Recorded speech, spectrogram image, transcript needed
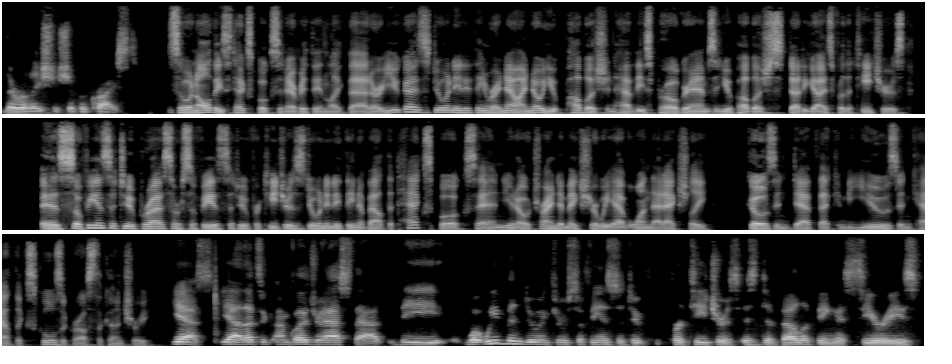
their relationship with Christ. So, in all these textbooks and everything like that, are you guys doing anything right now? I know you publish and have these programs and you publish study guides for the teachers. Is Sophia Institute Press or Sophia Institute for Teachers doing anything about the textbooks and, you know, trying to make sure we have one that actually goes in depth that can be used in Catholic schools across the country. Yes, yeah, that's. I'm glad you asked that. The what we've been doing through Sophia Institute for Teachers is developing a series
